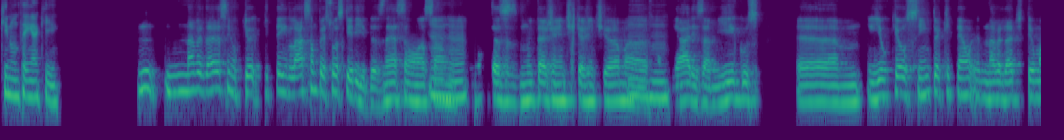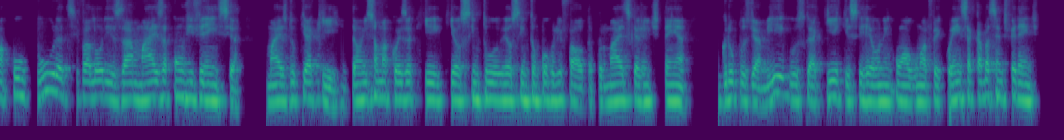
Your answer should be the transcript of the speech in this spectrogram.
que não tem aqui? Na verdade, assim, o que, que tem lá são pessoas queridas, né? São, são uhum. muitas, muita gente que a gente ama, uhum. familiares, amigos. Um, e o que eu sinto é que, tem, na verdade, tem uma cultura de se valorizar mais a convivência, mais do que aqui. Então, isso é uma coisa que, que eu, sinto, eu sinto um pouco de falta. Por mais que a gente tenha grupos de amigos aqui que se reúnem com alguma frequência, acaba sendo diferente.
